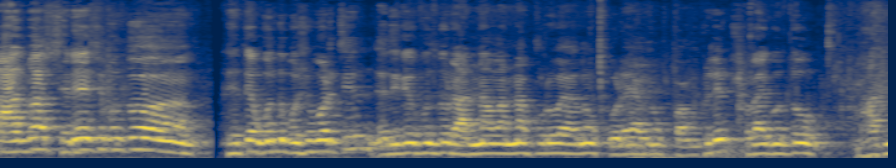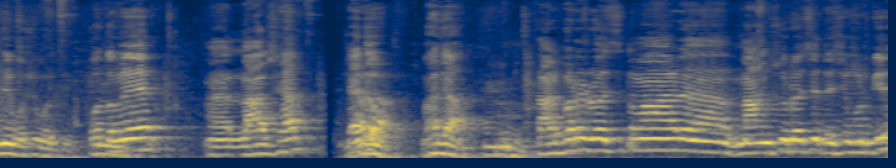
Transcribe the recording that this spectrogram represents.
কাজ বাজ সেরে এসে কিন্তু খেতে কিন্তু বসে পড়েছি। এদিকে কিন্তু রান্না বান্না পুরো একদম করে একদম কমপ্লিট সবাই কিন্তু ভাত নিয়ে বসে পড়েছি। প্রথমে লাল শাক তাই তো? ভাজা। তারপরে রয়েছে তোমার মাংস রয়েছে দেশি মুরগি।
